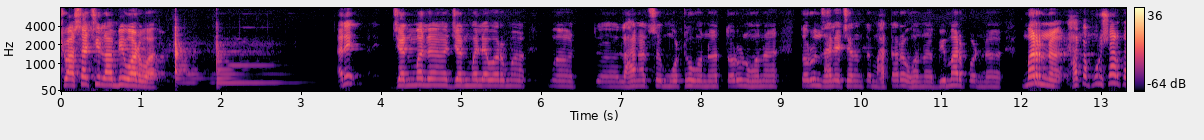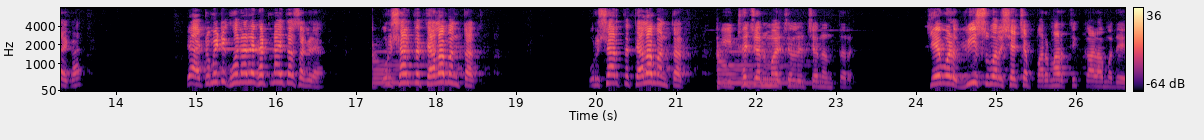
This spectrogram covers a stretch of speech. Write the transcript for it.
श्वासाची लांबी वाढवा. अरे जन्मलं जन्मल्यावर मग लहानाचं मोठं होणं तरुण होणं तरुण झाल्याच्यानंतर म्हातारं होणं बिमार पडणं मरणं हा का पुरुषार्थ आहे का? हे ऑटोमॅटिक होणाऱ्या घटना आहेत त्या सगळ्या. पुरुषार्थ त्याला म्हणतात. पुरुषार्थ त्याला म्हणतात की इथं जन्माच्या नंतर केवळ वीस वर्षाच्या परमार्थिक काळामध्ये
